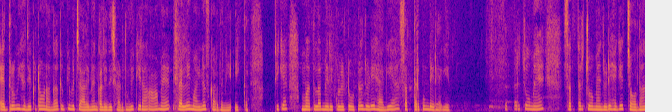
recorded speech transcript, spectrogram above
ਇਧਰੋਂ ਵੀ ਹਜੇ ਘਟਾਉਣਾਗਾ ਕਿਉਂਕਿ ਵਿਚਾਲੇ ਮੈਂ ਗਲੇ ਦੇ ਛੱਡ ਦੂੰਗੀ ਕਿ ਆ ਮੈਂ ਪਹਿਲਾਂ ਹੀ ਮਾਈਨਸ ਕਰ ਦਿੰਨੀ ਹਾਂ ਇੱਕ ਠੀਕ ਹੈ ਮਤਲਬ ਮੇਰੇ ਕੋਲੇ ਟੋਟਲ ਜਿਹੜੇ ਹੈਗੇ ਆ 70 ਕੁੰਡੇ ਰਹਿ ਗਏ 70 ਚੋਂ ਮੈਂ 70 ਚੋਂ ਮੈਂ ਜਿਹੜੇ ਹੈਗੇ 14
